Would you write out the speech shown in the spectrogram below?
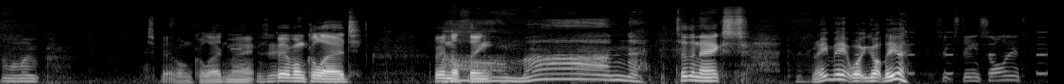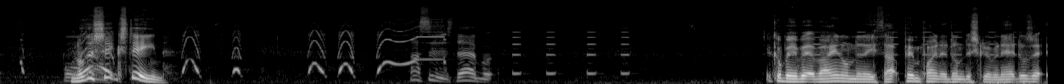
Have a look. It's a bit of Uncle Ed, mate. Is it? Bit of Uncle Ed. Bit of nothing. Oh man! To the next. Right, mate, what you got there? 16 solid. Another 16. That says it's there, but It could be a bit of iron underneath that. Pinpointer doesn't discriminate, does it?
